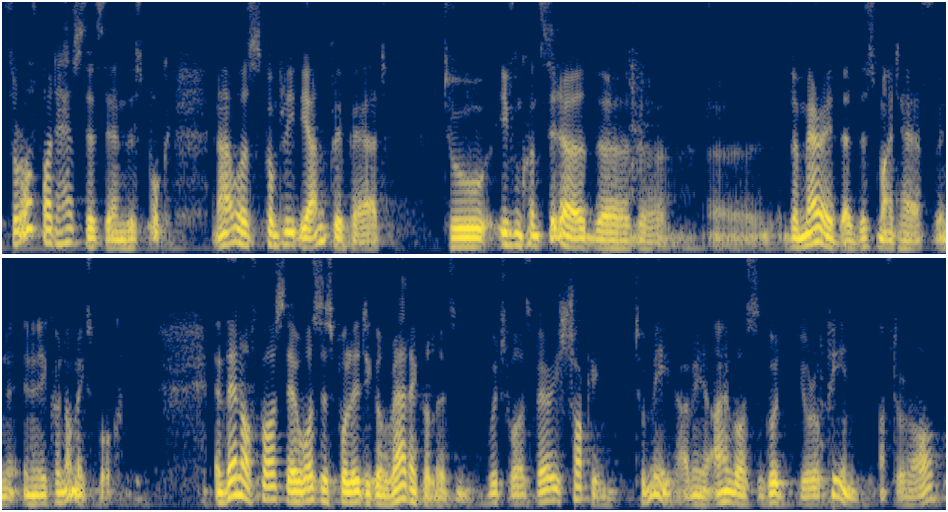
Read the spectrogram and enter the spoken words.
So Rothbard has this in this book, and I was completely unprepared to even consider the, the, uh, the merit that this might have in, in an economics book. And then, of course, there was this political radicalism, which was very shocking to me. I mean, I was a good European, after all.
